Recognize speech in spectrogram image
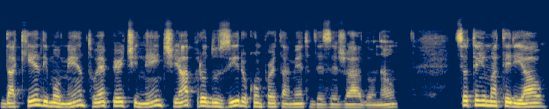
daquele momento é pertinente a produzir o comportamento desejado ou não, se eu tenho material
